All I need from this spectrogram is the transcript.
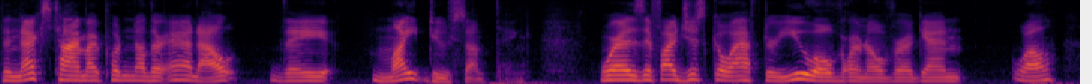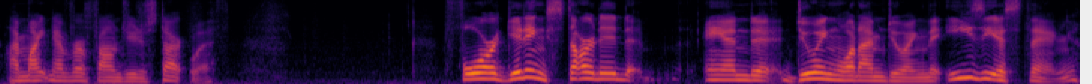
The next time I put another ad out, they might do something. Whereas if I just go after you over and over again, well, I might never have found you to start with. For getting started and doing what I'm doing, the easiest thing,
